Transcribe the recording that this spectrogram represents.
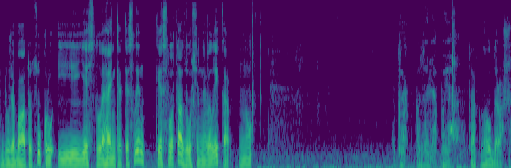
дуже багато цукру і є легенька кислин, кислота зовсім невелика. Ну, так, позаляпаю. Так, голдраж.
